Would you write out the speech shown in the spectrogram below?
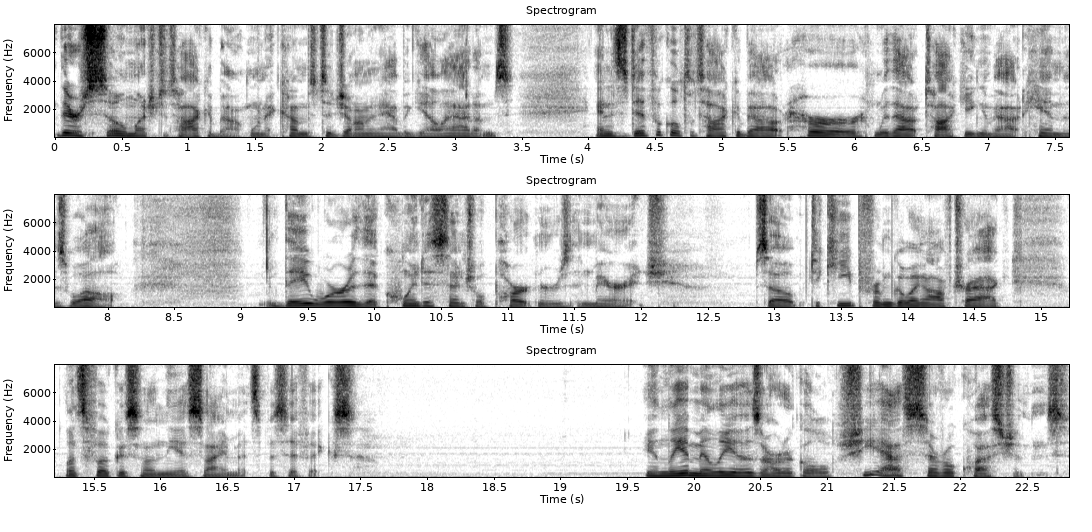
There's so much to talk about when it comes to John and Abigail Adams, and it's difficult to talk about her without talking about him as well. They were the quintessential partners in marriage. So, to keep from going off track, let's focus on the assignment specifics. In Lea Millio's article, she asks several questions.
